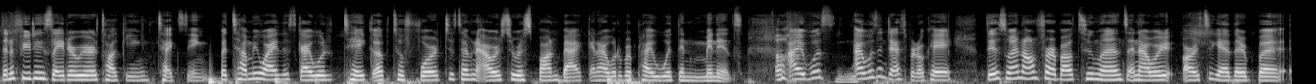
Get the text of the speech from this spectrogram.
Then a few days later, we were talking, texting. But tell me why this guy would take up to four to seven hours to respond back, and I would reply within minutes. I was I wasn't desperate, okay. This went on for about two months, and now we are together, but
